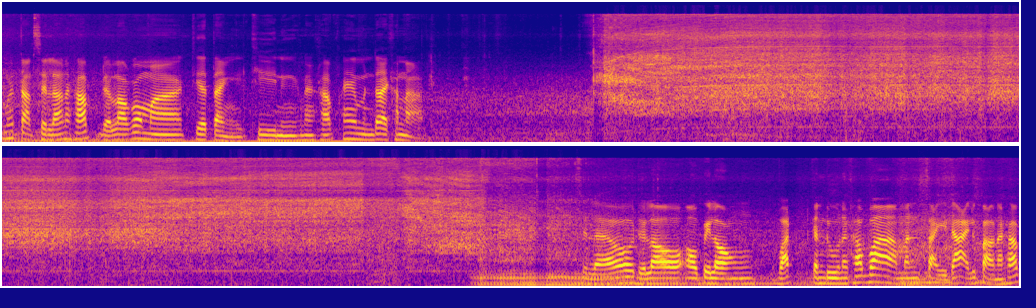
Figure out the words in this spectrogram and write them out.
เมื่อตัดเสร็จแล้วนะครับ เดี๋ยวเราก็มาเทียแต่งอีกทีหนึ่งนะครับ ให้มันได้ขนาด ร็จแล้วเดี๋ยวเราเอาไปลองวัดกันดูนะครับว่ามันใส่ได้หรือเปล่านะครับ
